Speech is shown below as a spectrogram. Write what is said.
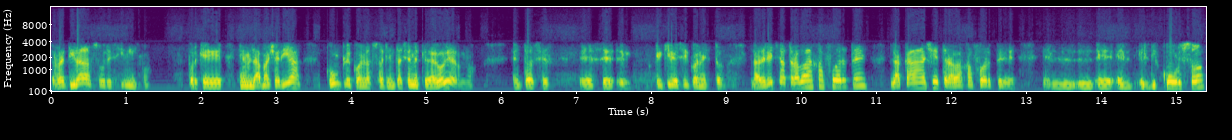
retiradas sobre sí mismo, porque en la mayoría cumple con las orientaciones que da el gobierno. Entonces, eh, ¿qué quiere decir con esto? La derecha trabaja fuerte, la calle, trabaja fuerte el, el, discurso.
